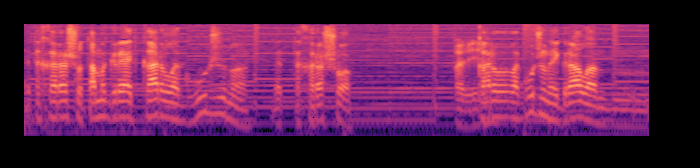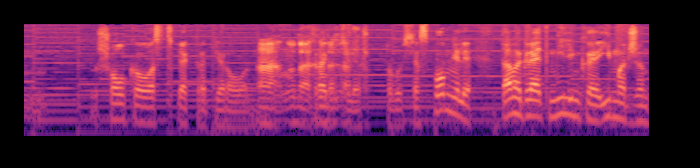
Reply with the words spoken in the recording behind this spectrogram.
Это хорошо. Там играет Карла Гуджино. Это хорошо. Поверь. Карла Гуджина играла шелкового спектра первого. А, ну да, родителя, хорошо. чтобы все вспомнили. Там играет миленькая Имаджин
